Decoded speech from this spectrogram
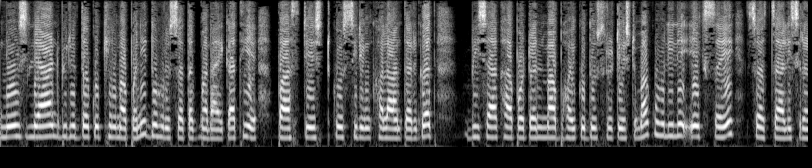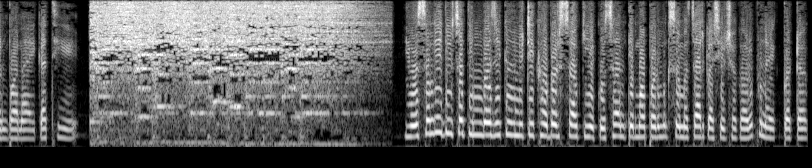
न्यूजील्याण्ड विरूद्धको खेलमा पनि दोहोरो शतक बनाएका थिए। पाँच टेस्टको श्रृंखला श्रृंखला अन्तर्गत विशाखापट्टनमा भएको दोस्रो टेस्टमा कोहलीले एक सय सत्तालिस रन बनाएका थिए। यो सँगै दिउँसो तीन बजेको युनिटी खबर सकिएको छ। अन्त्यमा प्रमुख समाचारका शीर्षकहरू पुनः एकपटक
